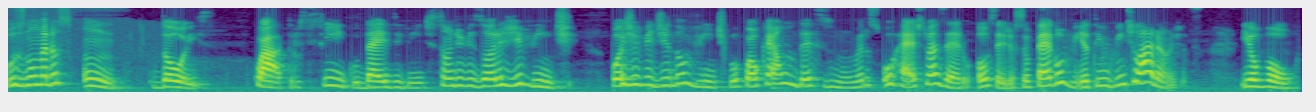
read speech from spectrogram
Os números 1, 2, 4, 5, 10 e 20 são divisores de 20 pois dividindo 20 por qualquer um desses números, o resto é zero. Ou seja, se eu pego 20, eu tenho 20 laranjas, e eu vou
